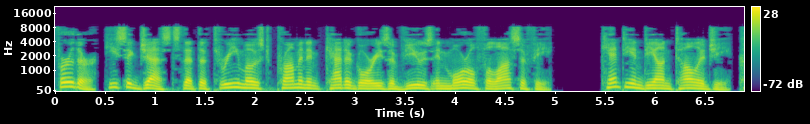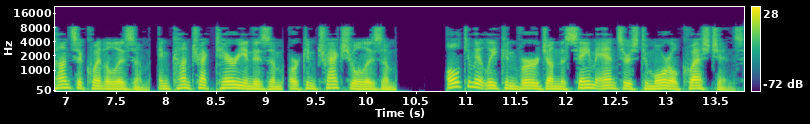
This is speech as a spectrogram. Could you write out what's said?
Further, he suggests that the three most prominent categories of views in moral philosophy—Kantian deontology, consequentialism, and contractarianism or contractualism—ultimately converge on the same answers to moral questions.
